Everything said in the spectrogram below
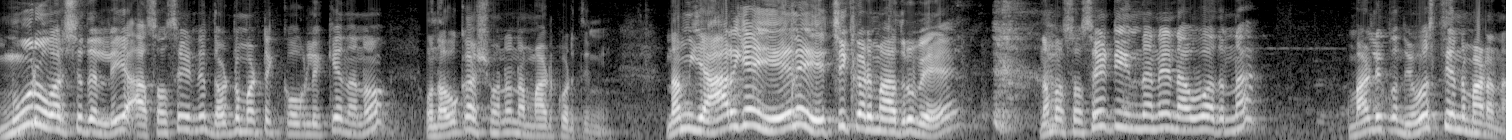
ಮೂರು ವರ್ಷದಲ್ಲಿ ಆ ಸೊಸೈಟಿನ ದೊಡ್ಡ ಮಟ್ಟಕ್ಕೆ ಹೋಗಲಿಕ್ಕೆ ನಾನು ಒಂದು ಅವಕಾಶವನ್ನು ನಾನು ಮಾಡಿಕೊಡ್ತೀನಿ. ನಮ್ಗೆ ಯಾರಿಗೆ ಏನೇ ಹೆಚ್ಚು ಕಡಿಮೆ ಆದ್ರೂ ನಮ್ಮ ಸೊಸೈಟಿಯಿಂದನೇ ನಾವು ಅದನ್ನು ಮಾಡಲಿಕ್ಕೆ ಒಂದು ವ್ಯವಸ್ಥೆಯನ್ನು ಮಾಡೋಣ.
